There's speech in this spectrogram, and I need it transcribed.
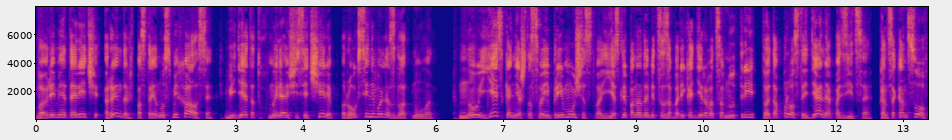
Во время этой речи Рэндальф постоянно усмехался. Видя этот ухмыляющийся череп, Рокси невольно сглотнула. Ну, есть, конечно, свои преимущества. Если понадобится забаррикадироваться внутри, то это просто идеальная позиция. В конце концов,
